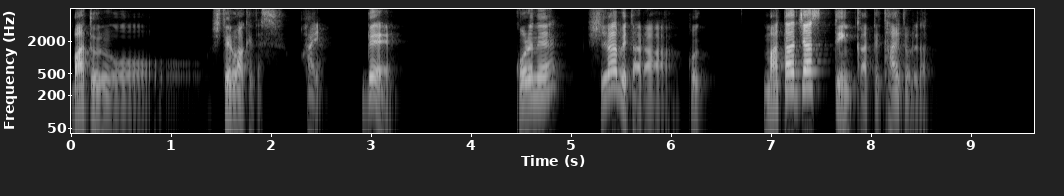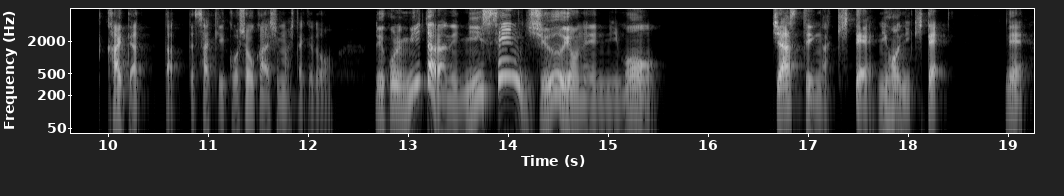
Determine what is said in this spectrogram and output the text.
バトルをしてるわけです。はい。でこれね、調べたら、これ、またジャスティンかってタイトルだ書いてあったってさっきご紹介しましたけど、で、これ見たらね、2014年にもジャスティンが来て日本に来て、で、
